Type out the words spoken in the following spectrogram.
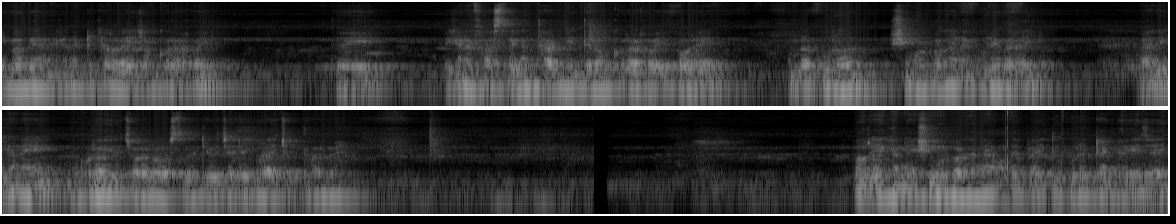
এইভাবে এখানে একটা খেলার আয়োজন করা হয়। তো এখানে ফার্স্ট সেকেন্ড থার্ড নির্ধারণ করা হয়। পরে আমরা পুরো শিমুল বাগানে ঘুরে বেড়াই। আর এখানে ঘোড়ায় চড়ার ব্যবস্থা কেউ চাইলে ঘোড়ায় চড়তে পারবে। পরে এখানে শিমুল বাগানে আমাদের প্রায় দুপুরের টাইম হয়ে যায়।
